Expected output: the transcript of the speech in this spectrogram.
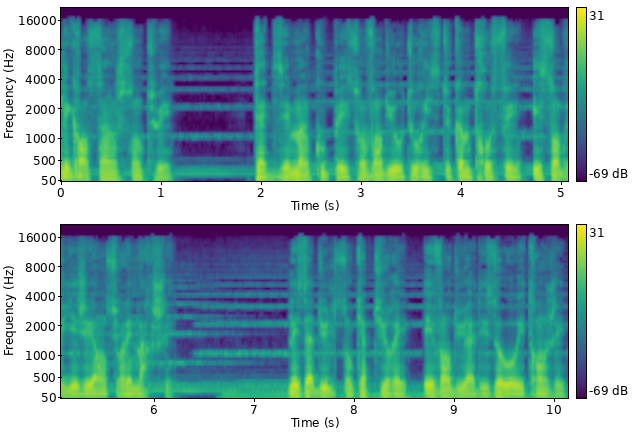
Les grands singes sont tués. Têtes et mains coupées sont vendues aux touristes comme trophées et cendriers géants sur les marchés. Les adultes sont capturés et vendus à des zoos étrangers,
